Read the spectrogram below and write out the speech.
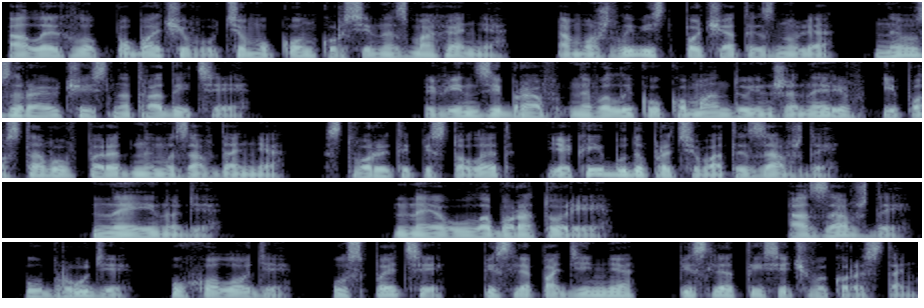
Але Глок побачив у цьому конкурсі не змагання, а можливість почати з нуля, не озираючись на традиції. Він зібрав невелику команду інженерів і поставив перед ними завдання створити пістолет, який буде працювати завжди. Не іноді. Не у лабораторії. А завжди, у бруді, у холоді, у спеці, після падіння, після тисяч використань.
